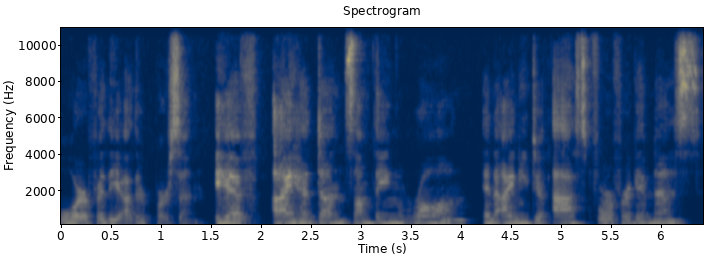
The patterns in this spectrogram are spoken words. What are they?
or for the other person. If I had done something wrong and I need to ask for forgiveness,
